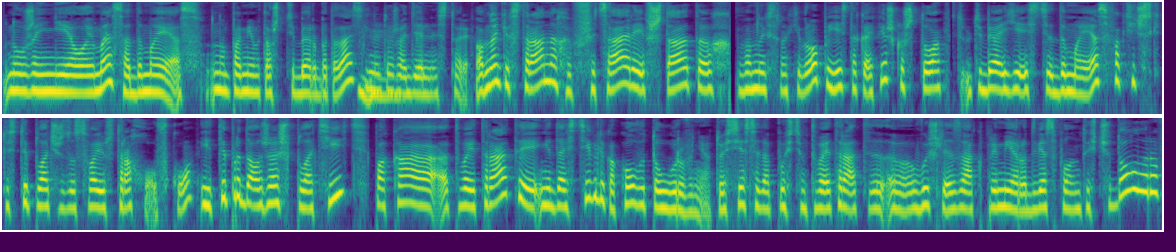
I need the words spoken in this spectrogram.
но уже не ОМС, а ДМС. Ну, помимо того, что тебе работодатель, mm-hmm. это уже отдельная история. Во многих странах, и в Швейцарии, и в Штатах, во многих странах Европы есть такая фишка, что у тебя есть ДМС фактически, то есть ты платишь за свою страховку, и ты продолжаешь платить, пока твои траты не достигли какого-то уровня. То есть если, допустим, твои траты э, вышли за, к примеру, 2500 долларов,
